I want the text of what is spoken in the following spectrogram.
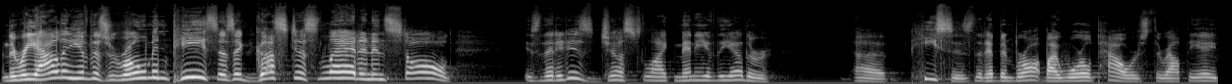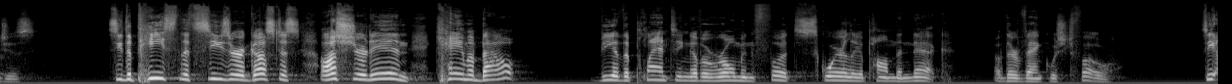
And the reality of this Roman peace, as Augustus led and installed, is that it is just like many of the other uh, peaces that have been brought by world powers throughout the ages. See, the peace that Caesar Augustus ushered in came about via the planting of a Roman foot squarely upon the neck of their vanquished foe. See,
